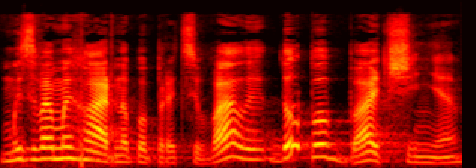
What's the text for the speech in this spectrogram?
Ми з вами гарно попрацювали. До побачення!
